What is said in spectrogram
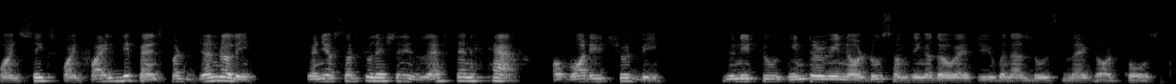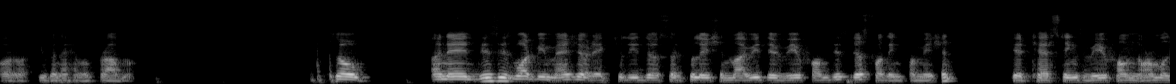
0.6 0.5 it depends but generally when your circulation is less than half of what it should be you need to intervene or do something otherwise you're going to lose leg or toes or you're going to have a problem. So, and uh, this is what we measure actually the circulation with the waveform. This just for the information. Get testings waveform normal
